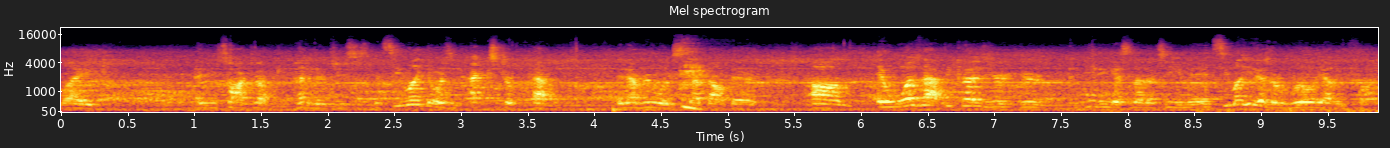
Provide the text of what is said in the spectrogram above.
like, and you talked about competitive juices, it seemed like there was an extra pep in everyone's step out there. Um, and was that because you're, you're competing against another team? And it seemed like you guys are really having fun.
